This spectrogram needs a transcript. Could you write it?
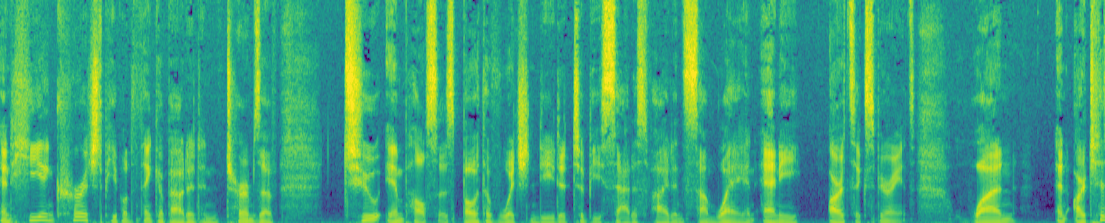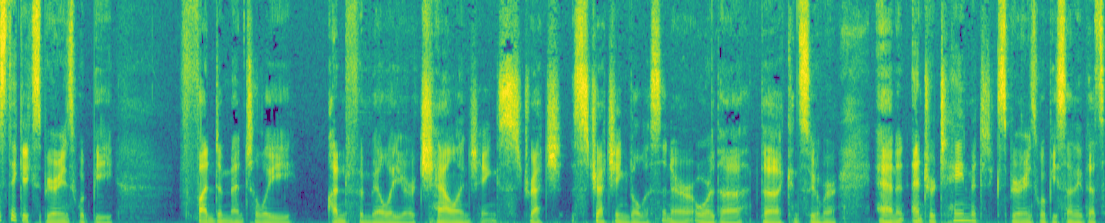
And he encouraged people to think about it in terms of two impulses both of which needed to be satisfied in some way in any arts experience. One an artistic experience would be fundamentally unfamiliar, challenging, stretch stretching the listener or the the consumer, and an entertainment experience would be something that's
